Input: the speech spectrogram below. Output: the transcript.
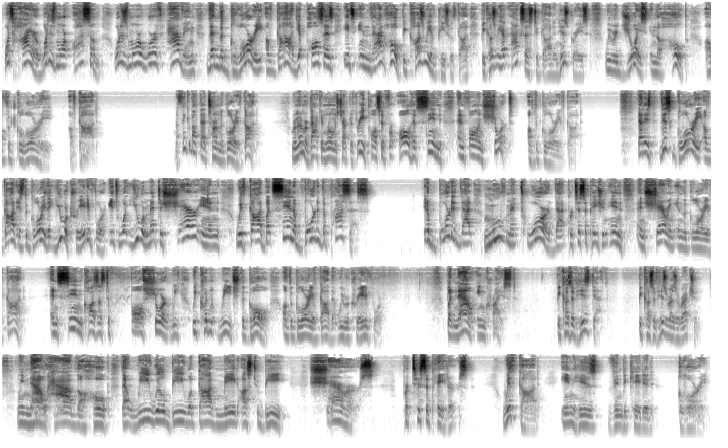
What's higher? What is more awesome? What is more worth having than the glory of God? Yet Paul says it's in that hope, because we have peace with God, because we have access to God and His grace, we rejoice in the hope of the glory of God. Now think about that term, the glory of God. Remember back in Romans chapter 3, Paul said, For all have sinned and fallen short of the glory of God. That is, this glory of God is the glory that you were created for. It's what you were meant to share in with God, but sin aborted the process. It aborted that movement toward that participation in and sharing in the glory of God. And sin caused us to fall short. We, we couldn't reach the goal of the glory of God that we were created for. But now in Christ, because of his death, because of his resurrection, we now have the hope that we will be what God made us to be sharers, participators. with God in his vindicated glory.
